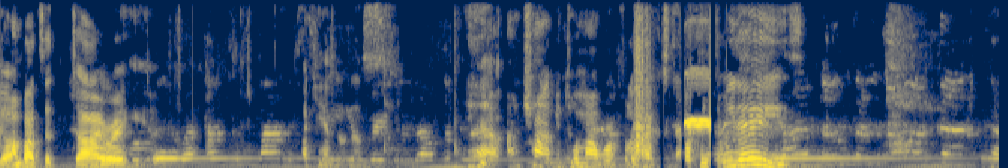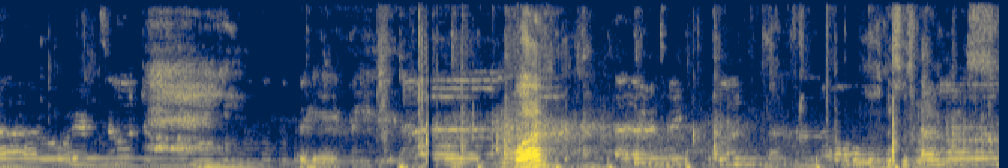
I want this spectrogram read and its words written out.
Yo, I'm about to die right here. I can't do this. Yeah, I'm trying to be doing my work for like fucking three days. What? This is ridiculous.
